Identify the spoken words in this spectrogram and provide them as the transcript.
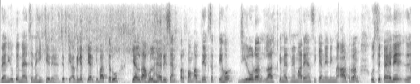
वेन्यू पे मैच नहीं खेले हैं। जबकि अगले प्लेयर की बात करूँ के राहुल है रिसेंट परफॉर्म आप देख सकते हो ज़ीरो रन लास्ट के मैच में मारे हैं सेकेंड इनिंग में आठ रन, उससे पहले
